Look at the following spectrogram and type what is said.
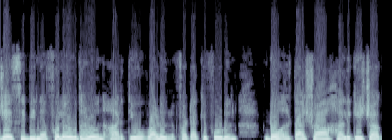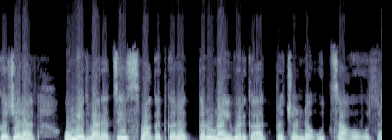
जेसीबीने फुले उधळून आरती ओवाळून फटाके फोडून ढोल ताशा हलगीच्या गजरात उमेदवाराचे स्वागत करत तरुणाई वर्गात प्रचंड उत्साह होता.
